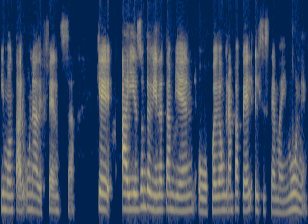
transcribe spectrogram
y montar una defensa que ahí es donde viene también o juega un gran papel el sistema inmune.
